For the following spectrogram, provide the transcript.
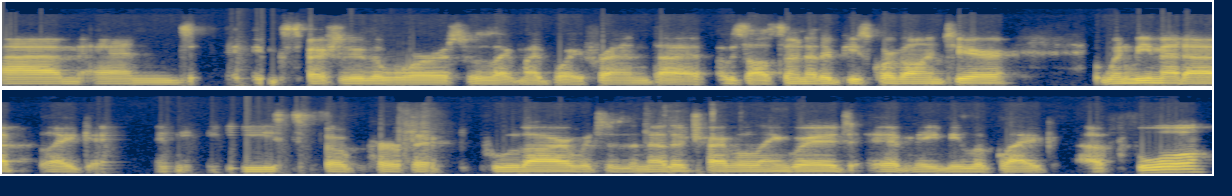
um, and especially the worst was like my boyfriend that was also another Peace Corps volunteer. When we met up, like and he spoke perfect Pular, which is another tribal language. It made me look like a fool,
